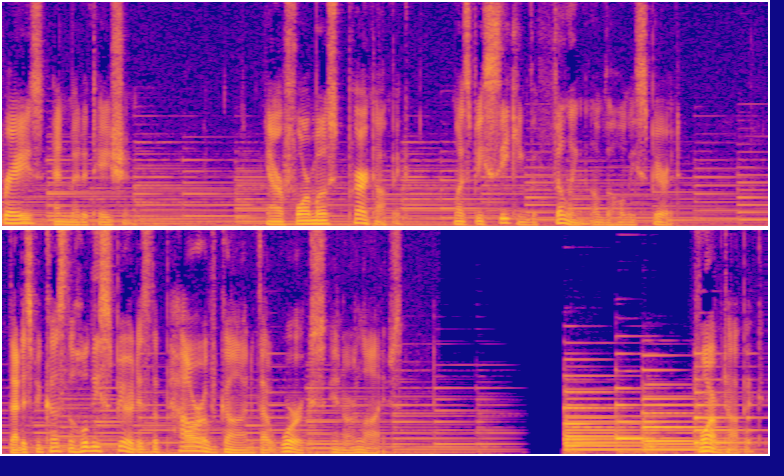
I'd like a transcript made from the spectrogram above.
praise, and meditation. Our foremost prayer topic must be seeking the filling of the Holy Spirit. That is because the Holy Spirit is the power of God that works in our lives. Forum topic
